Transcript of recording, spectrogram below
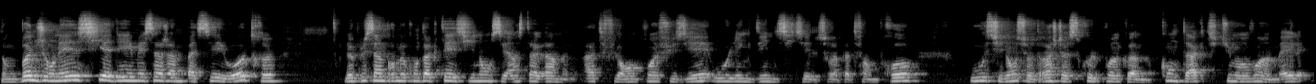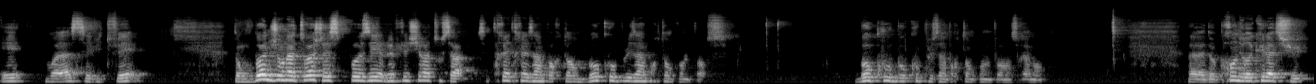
Donc bonne journée. S'il y a des messages à me passer ou autre, le plus simple pour me contacter, sinon c'est Instagram at florent.fusier ou LinkedIn si c'est sur la plateforme pro ou sinon sur drashtaschool.com. Contact, tu m'envoies un mail et voilà, c'est vite fait. Donc bonne journée à toi, je laisse poser, réfléchir à tout ça. C'est très très important, beaucoup plus important qu'on le pense. Beaucoup, beaucoup plus important qu'on le pense, vraiment. Euh, donc prendre du recul là-dessus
